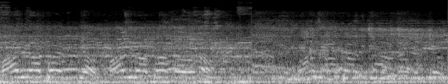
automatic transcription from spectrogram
பாதுகாப்பா இருக்க பாதுகாப்பா போகணும் பாதுகாப்பா இருக்கணும் அதான் முக்கியம்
